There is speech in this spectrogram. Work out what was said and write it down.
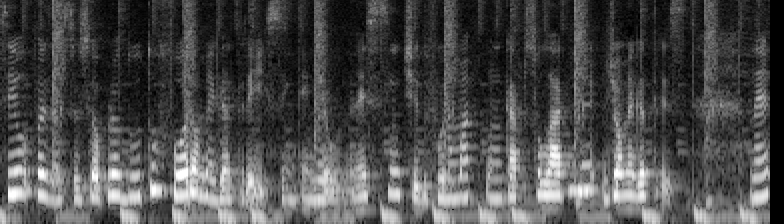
Se, por exemplo, se o seu produto for ômega 3, entendeu? Nesse sentido, for uma, um encapsulado de, de ômega 3, né?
